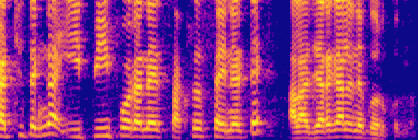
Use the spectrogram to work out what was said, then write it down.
ఖచ్చితంగా ఈ పీ ఫోర్ అనేది సక్సెస్ అయినట్టే అలా జరగాలని కోరుకుందాం.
